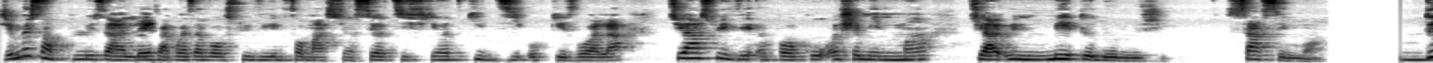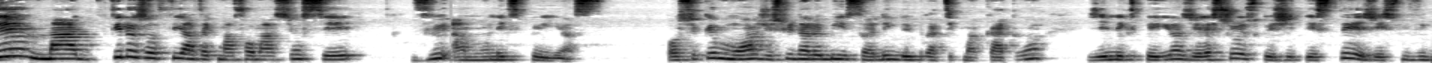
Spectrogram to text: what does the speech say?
je me sens plus à l'aise après avoir suivi une formation certifiante qui dit, OK, voilà, tu as suivi un parcours, un cheminement, tu as une méthodologie. Ça, c'est moi. De ma philosophie avec ma formation, c'est vu à mon expérience. Parce que moi, je suis dans le business en ligne depuis pratiquement 4 ans. J'ai une expérience, j'ai les choses que j'ai testées, j'ai suivi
